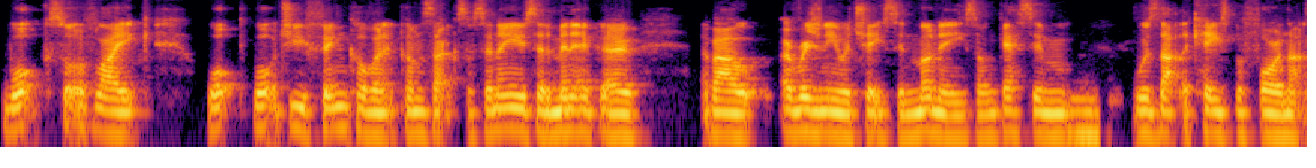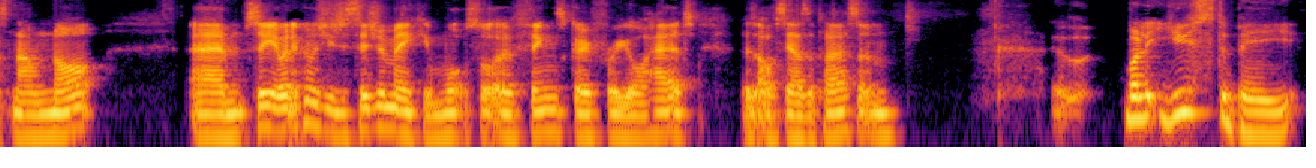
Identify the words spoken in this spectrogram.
what sort of like what what do you think of when it comes to that? Because I know you said a minute ago about originally you were chasing money, so I'm guessing mm. was that the case before, and that's now not. Um, so yeah, when it comes to your decision making, what sort of things go through your head as obviously as a person? Well, it used to be,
